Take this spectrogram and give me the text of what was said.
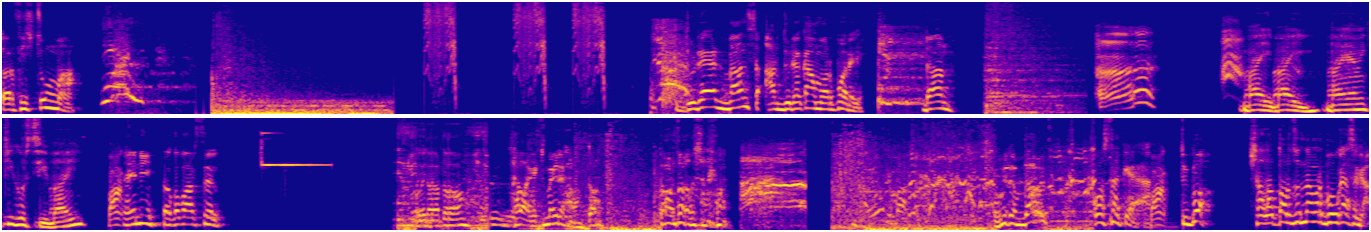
তোর ফিস চুম্মা। দুটা অ্যাডভান্স আর দুটা কামর পরে ডান ভাই ভাই ভাই, আমি কি করছি, ভাই? এই নি, তোকে পার্সেল ওই ধর তো। শালা গেছে মেরে হাত দাও দাও দাও শালা। ওই দাও দাও কস না কে? তুই কো? শালা, তোর জন্য আমার বউ গেছে গা।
